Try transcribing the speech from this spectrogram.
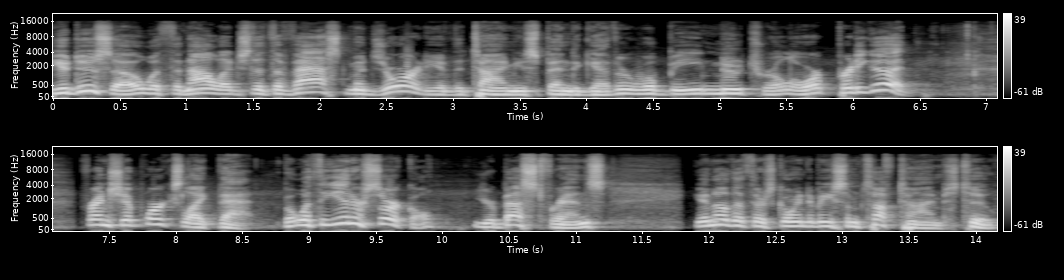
You do so with the knowledge that the vast majority of the time you spend together will be neutral or pretty good. Friendship works like that. But with the inner circle, your best friends, you know that there's going to be some tough times too.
